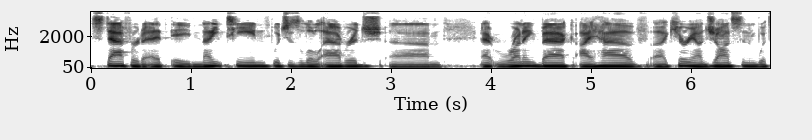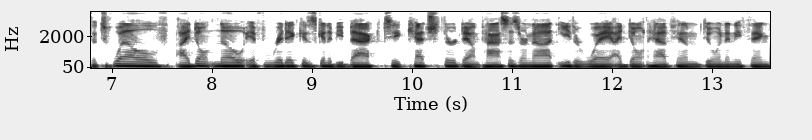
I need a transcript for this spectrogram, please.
Stafford at a 19, which is a little average. Um, at running back, I have uh, on Johnson with a 12. I don't know if Riddick is going to be back to catch third down passes or not. Either way, I don't have him doing anything.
